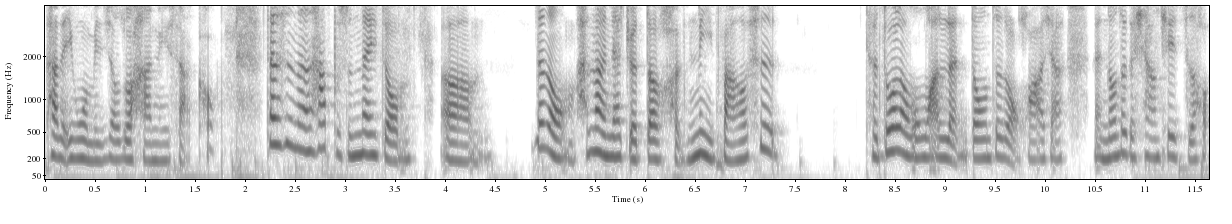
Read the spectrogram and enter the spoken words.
它的英文名字叫做 Honeysuckle，但是呢，它不是那种呃那种让人家觉得很腻，反而是。很多人闻完冷冻这种花香，冷冻这个香气之后，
